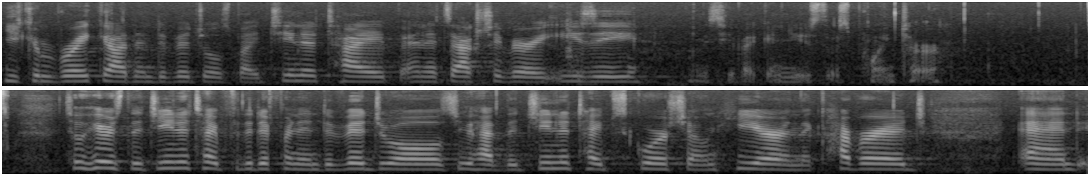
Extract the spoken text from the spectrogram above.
you can break out individuals by genotype, and it's actually very easy. Let me see if I can use this pointer. So here's the genotype for the different individuals. You have the genotype score shown here and the coverage. And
